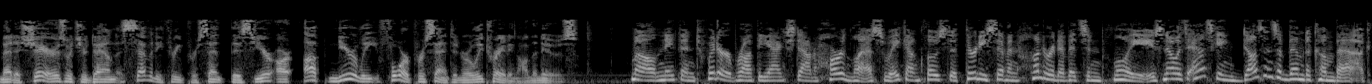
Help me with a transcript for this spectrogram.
Meta shares, which are down 73% this year, are up nearly 4% in early trading on the news. Well, Nathan, Twitter brought the axe down hard last week on close to 3,700 of its employees. Now it's asking dozens of them to come back.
